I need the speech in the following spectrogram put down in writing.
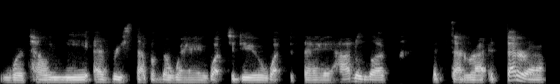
were telling me every step of the way what to do, what to say, how to look, etc., etc.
